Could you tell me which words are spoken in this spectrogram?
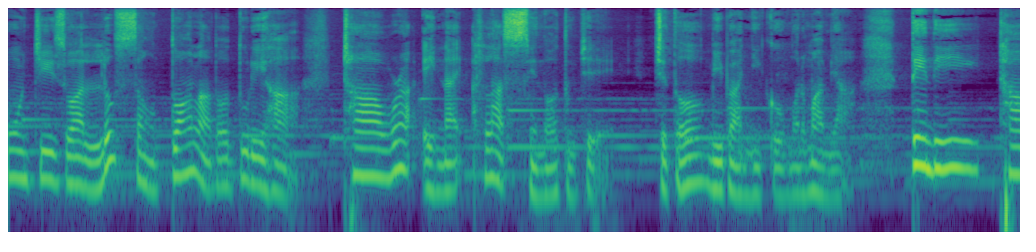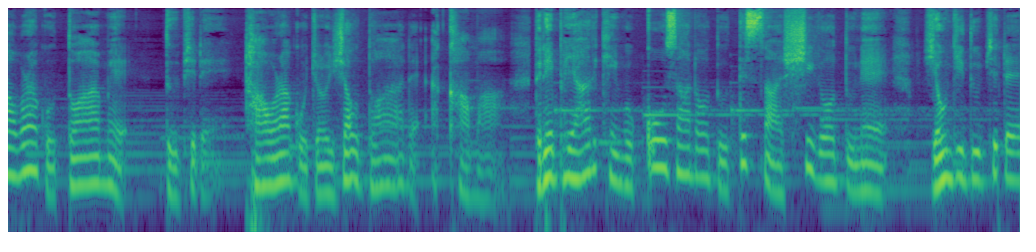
ဝန်ကြီးစွာလှုပ်ဆောင်တွားလာသောသူတွေဟာ ထာဝရအိမ်၌အလှဆင်သောသူဖြစ်တယ်ချစ်သောမိဘညီကိုမောင်နှမများတင်သည်ထာဝရကိုသွားမဲ့သူဖြစ်တယ်ထာဝရကိုကျွန်တော်ရောက်သွားတဲ့အခါမှာဒီနေ့ဘုရားသခင်ကိုကိုးစားတော်သူတစ္ဆာရှိတော်သူနဲ့ယုံကြည်သူဖြစ်တဲ့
